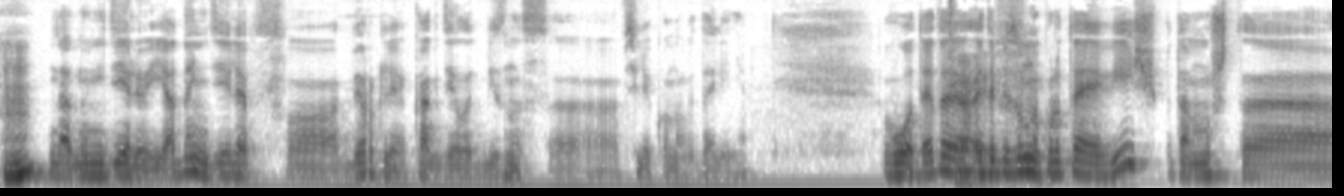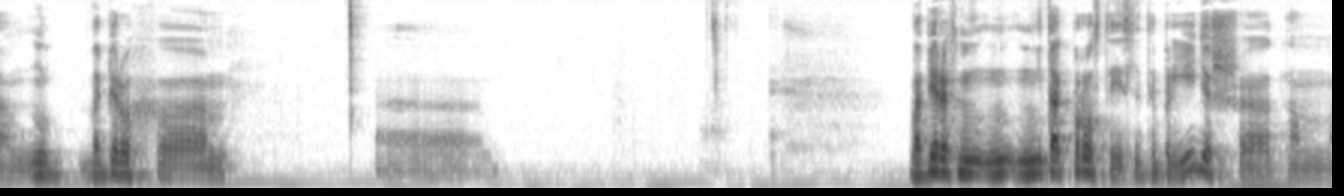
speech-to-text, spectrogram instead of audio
mm-hmm. на одну неделю, и одна неделя в э, Беркли, как делать бизнес в Силиконовой долине. Вот, это, это безумно крутая вещь, потому что, ну, во-первых, во-первых, не, так просто, если ты приедешь, там,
